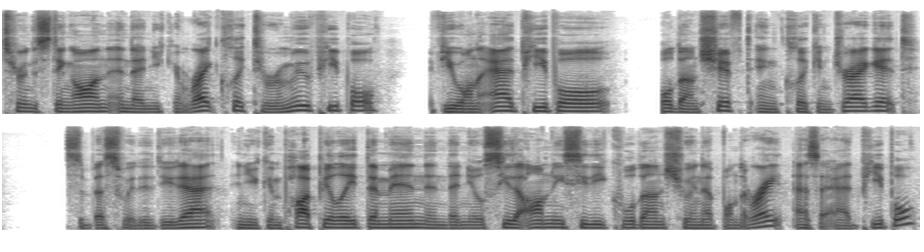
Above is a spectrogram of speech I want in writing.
turn this thing on, and then you can right click to remove people. If you want to add people, hold down shift and click and drag it. It's the best way to do that. And you can populate them in, and then you'll see the Omni CD cooldown showing up on the right as I add people.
